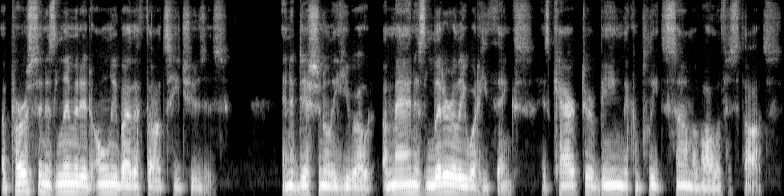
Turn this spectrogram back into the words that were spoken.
A person is limited only by the thoughts he chooses. And additionally, he wrote, A man is literally what he thinks, his character being the complete sum of all of his thoughts.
